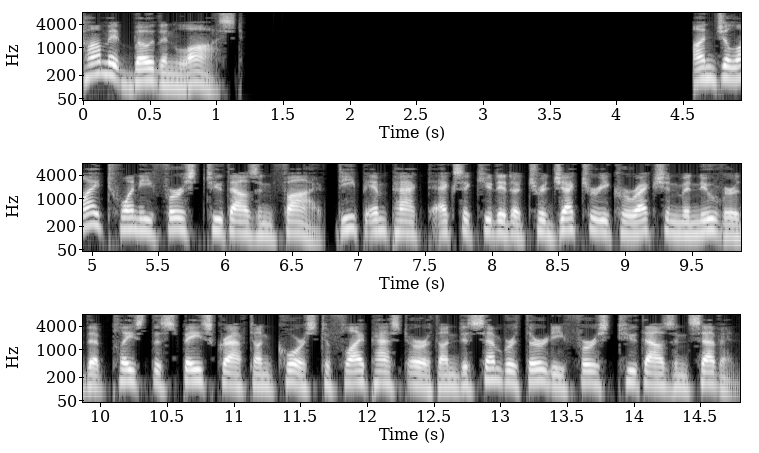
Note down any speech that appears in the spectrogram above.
Comet Boethin lost On July 21, 2005, Deep Impact executed a trajectory correction maneuver that placed the spacecraft on course to fly past Earth on December 31, 2007.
